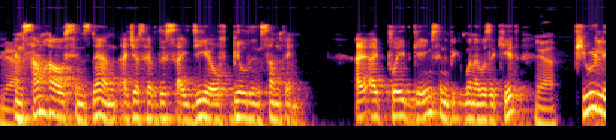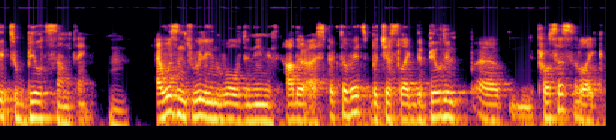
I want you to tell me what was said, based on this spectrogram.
Yeah. And somehow since then, I just have this idea of building something. I, I played games in the, when I was a kid, yeah, purely to build something. Mm. I wasn't really involved in any other aspect of it, but just like the building uh, process, like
